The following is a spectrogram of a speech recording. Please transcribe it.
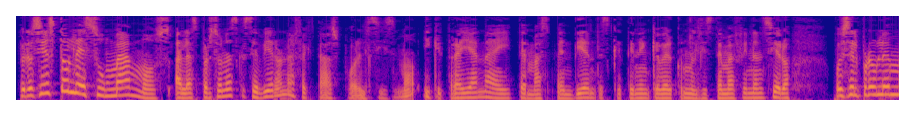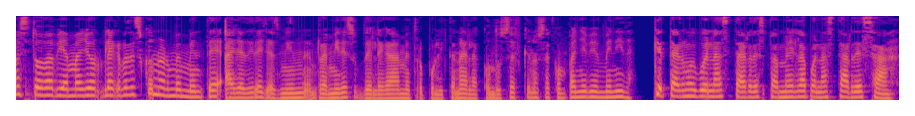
Pero si esto le sumamos a las personas que se vieron afectadas por el sismo y que traían ahí temas pendientes que tienen que ver con el sistema financiero, pues el problema es todavía mayor. Le agradezco enormemente a Yadira Yasmín Ramírez, subdelegada metropolitana de la Conducef, que nos acompaña. Bienvenida. ¿Qué tal? Muy buenas tardes, Pamela. Buenas tardes a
